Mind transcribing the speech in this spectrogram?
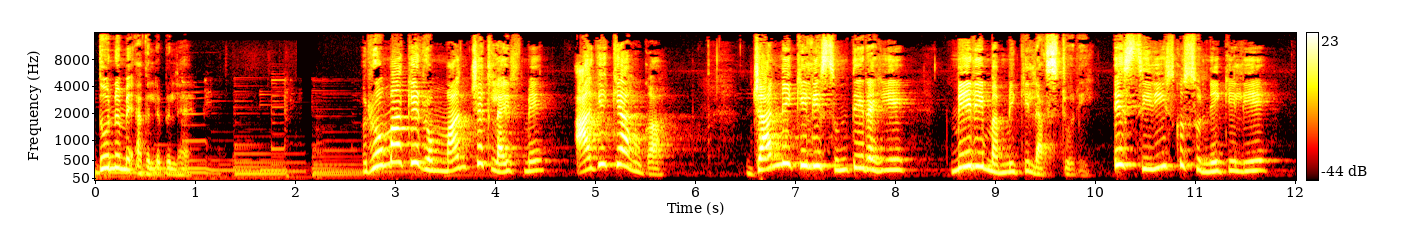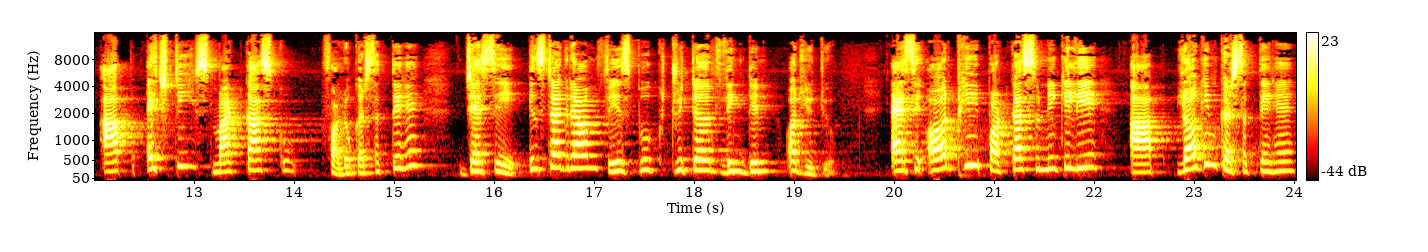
दोनों में अवेलेबल है। रोमा के रोमांचक लाइफ में आगे क्या होगा? जानने के लिए सुनते रहिए मेरी मम्मी की लव स्टोरी इस सीरीज़ को सुनने के लिए आप एच टी स्मार्ट कास्ट को फॉलो कर सकते हैं, जैसे इंस्टाग्राम फेसबुक ट्विटर लिंक्डइन और यूट्यूब ऐसे और भी पॉडकास्ट सुनने के लिए आप लॉग इन कर सकते हैं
